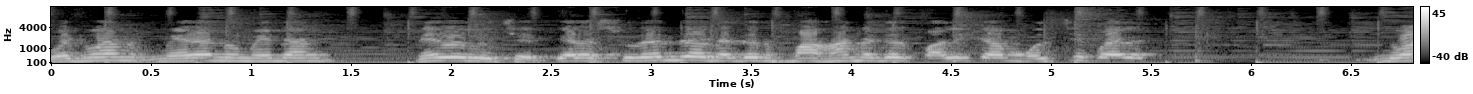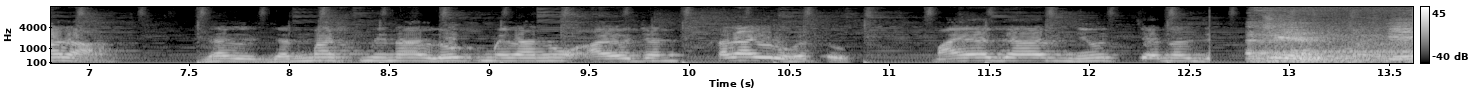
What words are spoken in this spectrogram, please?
વઢવાણ મેળાનું મેદાન મેળવેલું છે. ત્યારે સુરેન્દ્રનગર મહાનગરપાલિકા મ્યુનિસિપલ દ્વારા જન્માષ્ટમીના લોકમેળાનું આયોજન કરાયું હતું. માયાજાર ન્યૂઝ ચેનલ છે કે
